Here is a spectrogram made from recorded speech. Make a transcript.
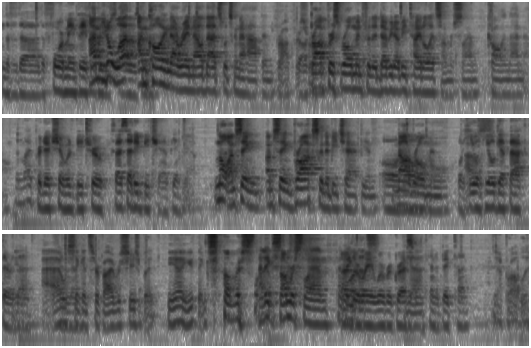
The the, the four main pay I'm, you know what? I'm calling that right now. That's what's gonna happen. Brock versus Brock versus Roman for the WWE title at SummerSlam. Calling that now. And my prediction would be true because I said he'd be champion. Yeah. No, I'm saying I'm saying Brock's gonna be champion, Oh, not no. Roman. Well, he'll was- he'll get back there then. I, I was then- thinking Survivor Series, but yeah, you think SummerSlam? I think SummerSlam. I think Either way, that's- we're regressing yeah. in a big time. yeah, probably.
